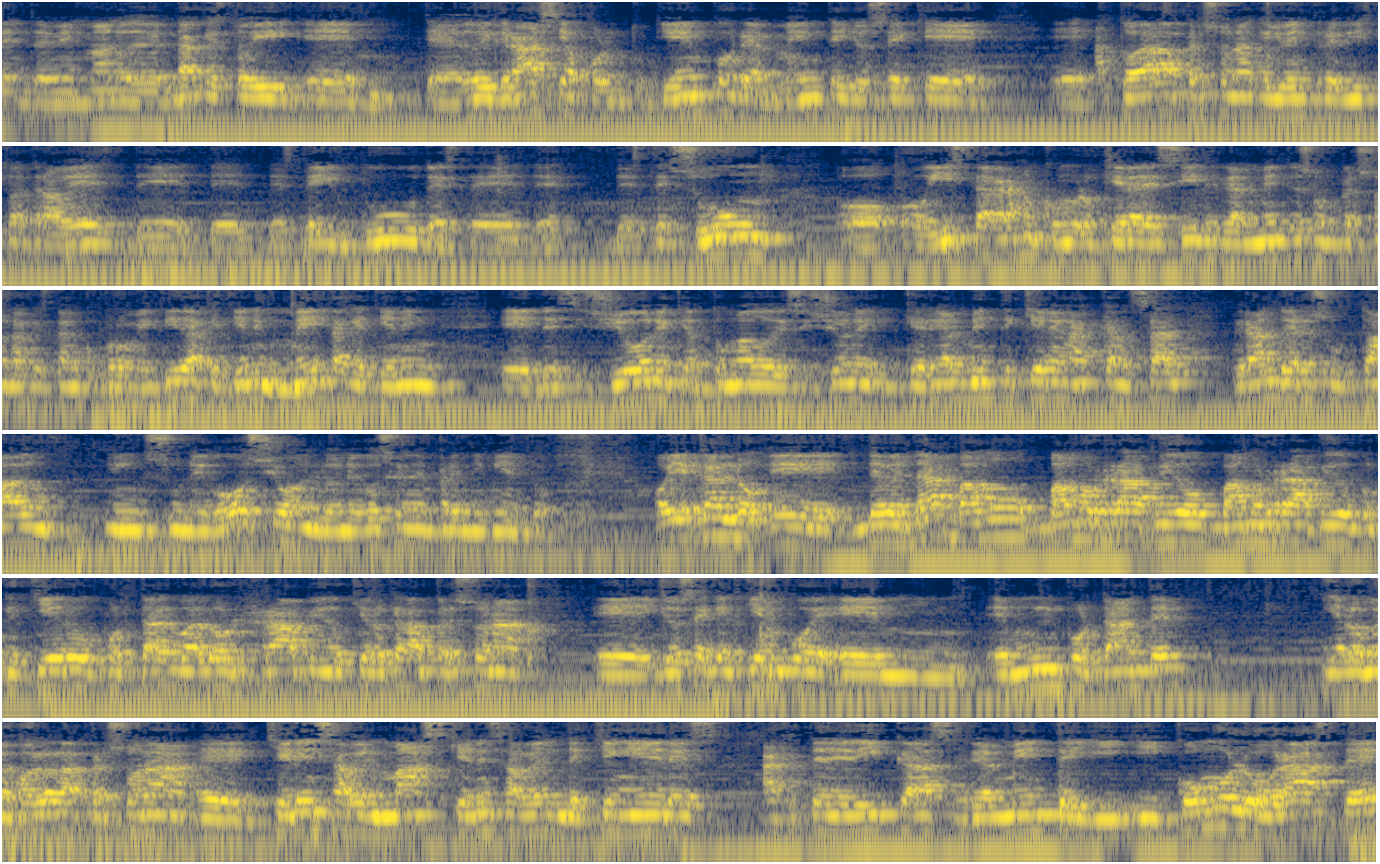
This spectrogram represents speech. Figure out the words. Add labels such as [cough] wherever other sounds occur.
Mi hermano, de verdad que estoy, eh, te doy gracias por tu tiempo, realmente yo sé que eh, a todas las personas que yo entrevisto a través de, este YouTube, de este, de, este Zoom o, Instagram, como lo quiera decir, realmente son personas que están comprometidas, que tienen metas, que tienen eh, decisiones, que han tomado decisiones y que realmente quieren alcanzar grandes resultados en, su negocio, en los negocios de emprendimiento. Oye, Carlos, eh, de verdad, vamos, vamos rápido, vamos rápido porque quiero portar valor rápido, quiero que la persona, eh, yo sé que el tiempo es, muy importante y a lo mejor las personas quieren saber más, quieren saber de quién eres, a qué te dedicas realmente y, cómo lograste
